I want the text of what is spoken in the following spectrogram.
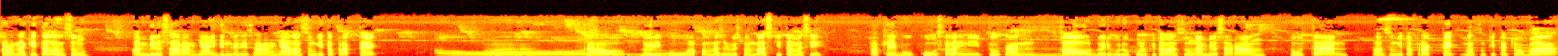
karena kita langsung ambil sarangnya identifikasi sarangnya langsung kita praktek Oh. kalau seperti itu. 2018 2019 kita masih pakai buku skala ini itu kan Hmm. kalau 2020 kita langsung ambil sarang ke hutan langsung kita praktek langsung kita coba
